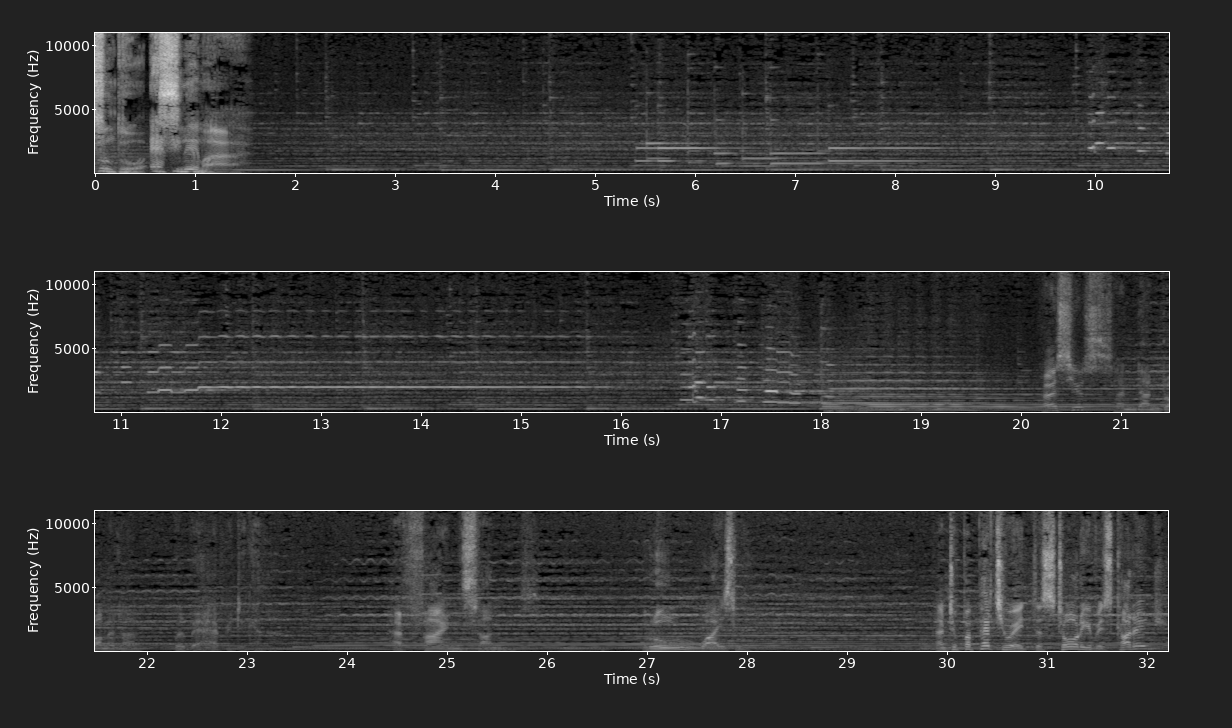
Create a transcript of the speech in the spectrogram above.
Assunto é cinema. Perseus and Andromeda will be happy together. Have fine sons. Rule wisely. And to perpetuate the story of his courage,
